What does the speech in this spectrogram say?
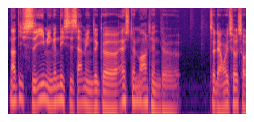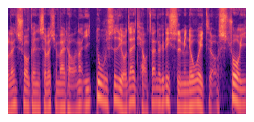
那第十一名跟第十三名这个 Aston Martin 的。这两位车手 Lance Stroll 跟 Sebastian Vettel，那一度是有在挑战那个第十名的位置哦。Stroll 一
